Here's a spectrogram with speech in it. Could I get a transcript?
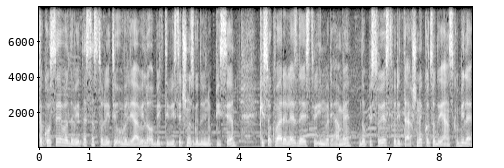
Tako se je v 19. stoletju uveljavilo objektivistično zgodovinopisje, ki se ukvarja le z dejstvi in verjame, da opisuje stvari takšne, kot so dejansko bile.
